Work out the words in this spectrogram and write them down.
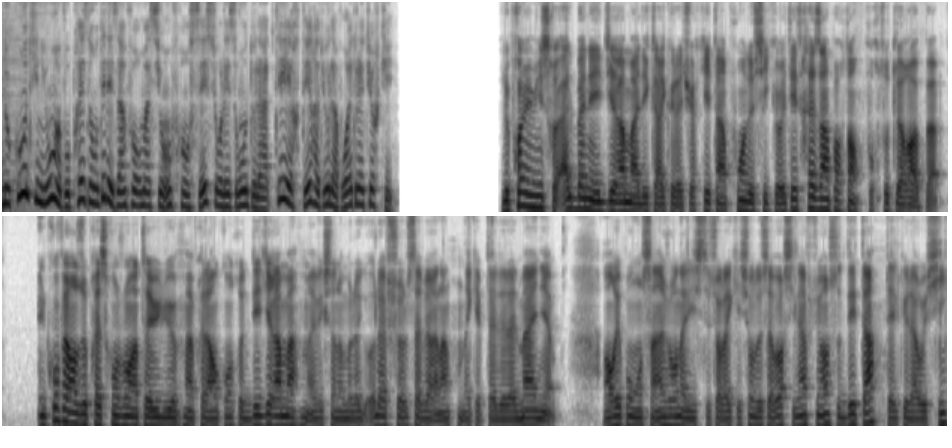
Nous continuons à vous présenter les informations en français sur les ondes de la TRT Radio La Voix de la Turquie. Le Premier ministre albanais Dirama a déclaré que la Turquie est un point de sécurité très important pour toute l'Europe. Une conférence de presse conjointe a eu lieu après la rencontre d'Edirama avec son homologue Olaf Scholz à Berlin, la capitale de l'Allemagne en réponse à un journaliste sur la question de savoir si l'influence d'États tels que la Russie,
